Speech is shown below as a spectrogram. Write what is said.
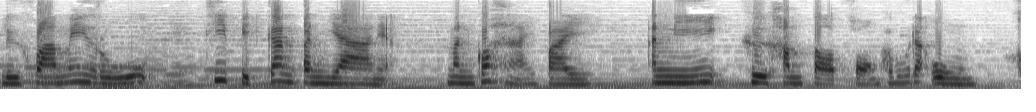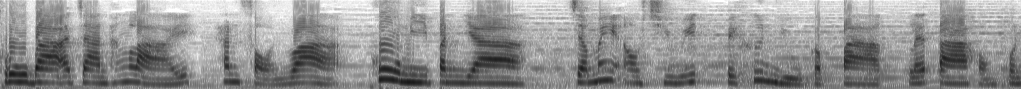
หรือความไม่รู้ที่ปิดกั้นปัญญาเนี่ยมันก็หายไป อันนี้คือคำตอบของพระพุทธองค์ ครูบาอาจารย์ทั้งหลาย ท่านสอนว่าผู้มีปัญญาจะไม่เอาชีวิตไปขึ้นอยู่กับปากและตาของคน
